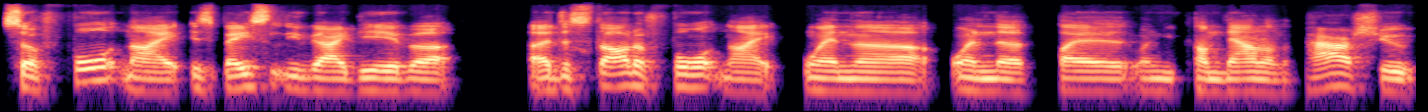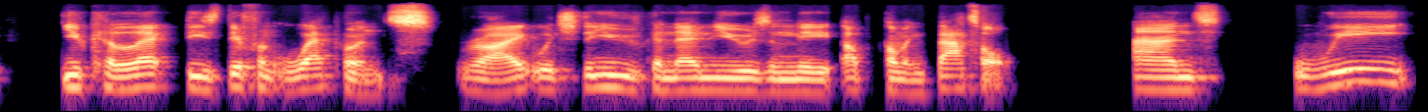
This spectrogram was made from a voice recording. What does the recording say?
So Fortnite is basically the idea that at the start of Fortnite when uh, when the player when you come down on the parachute you collect these different weapons right which you can then use in the upcoming battle. And we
